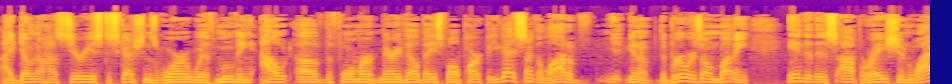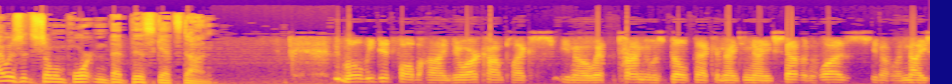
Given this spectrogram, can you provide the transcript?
I don't know how serious discussions were with moving out of the former Maryvale Baseball Park, but you guys sunk a lot of, you know, the Brewers' own money into this operation. Why was it so important that this gets done? Well, we did fall behind. You know, our complex, you know, at the time it was built back in 1997 was, you know, a nice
